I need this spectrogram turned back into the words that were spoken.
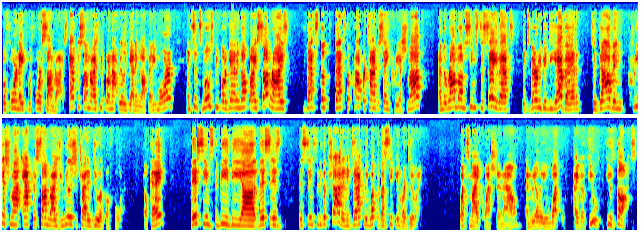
before before sunrise. After sunrise, people are not really getting up anymore. And since most people are getting up by sunrise, that's the that's the proper time to say Kriya Shema. And the Rambam seems to say that it's very b'diavad to daven Kriya Shema after sunrise. You really should try to do it before. Okay. This seems to be the uh, this is this seems to be the pshat and exactly what the Vasikin were doing. What's my question now? And really, what I have a few few thoughts.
